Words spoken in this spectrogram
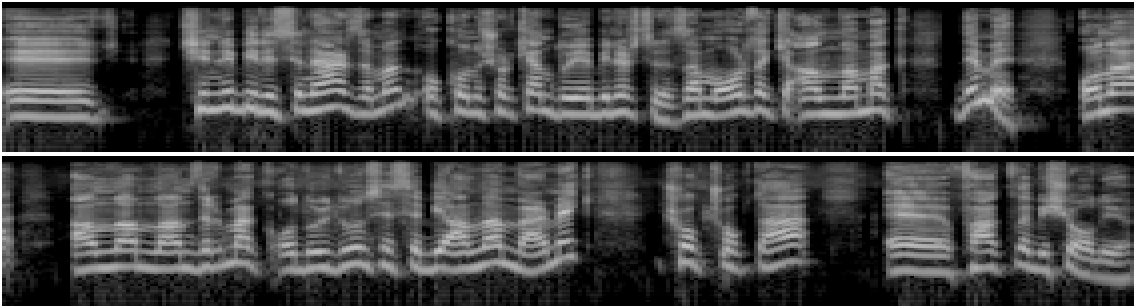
Ee, Çinli birisini her zaman o konuşurken duyabilirsiniz ama oradaki anlamak değil mi? Ona anlamlandırmak, o duyduğun sese bir anlam vermek çok çok daha e, farklı bir şey oluyor.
